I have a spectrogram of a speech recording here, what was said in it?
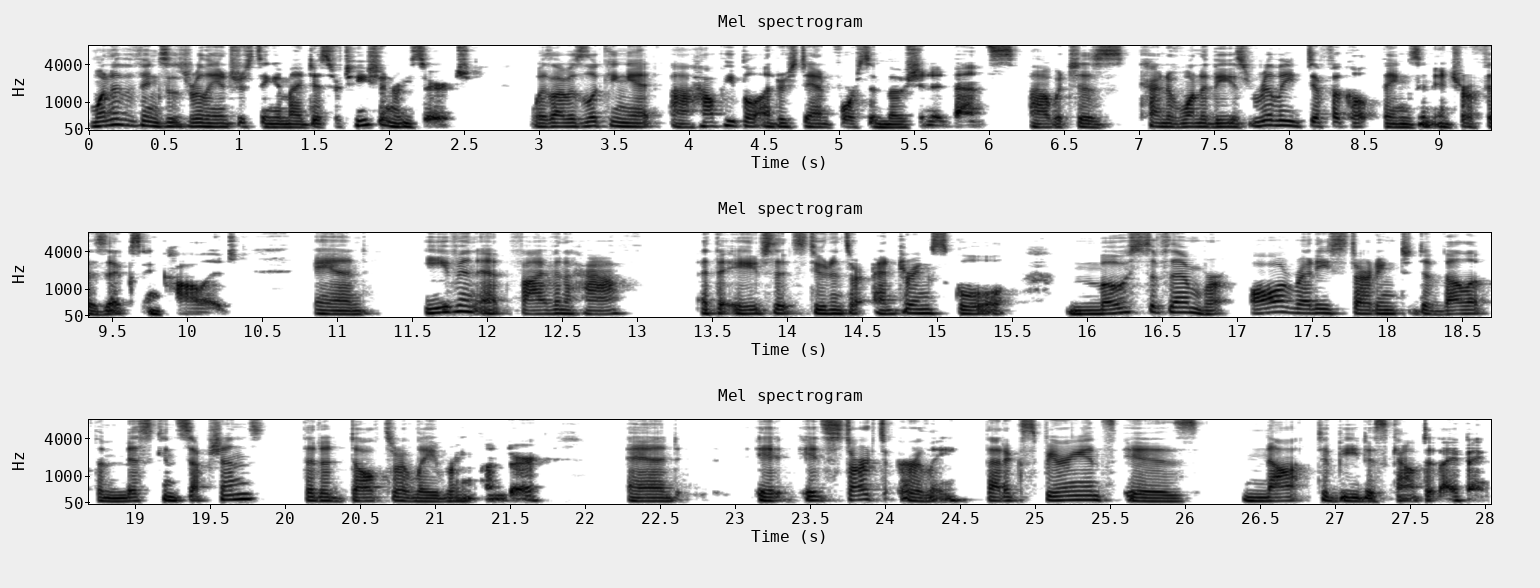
one of the things that was really interesting in my dissertation research was I was looking at uh, how people understand force and motion events, uh, which is kind of one of these really difficult things in intro physics in college. And even at five and a half, at the age that students are entering school, most of them were already starting to develop the misconceptions that adults are laboring under. And it it starts early. That experience is not to be discounted, I think.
